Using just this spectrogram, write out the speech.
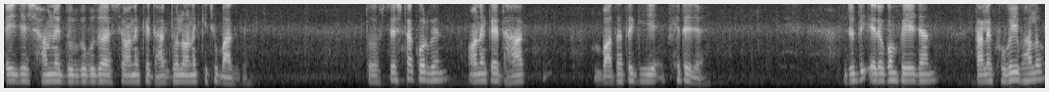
এই যে সামনে দুর্গাপুজো আসছে, অনেকে ঢাক ঢোল, অনেক কিছু বাজবে। তো চেষ্টা করবেন, অনেকে ঢাক বাজাতে গিয়ে ফেটে যায়। যদি এরকম পেয়ে যান তাহলে খুবই ভালো।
